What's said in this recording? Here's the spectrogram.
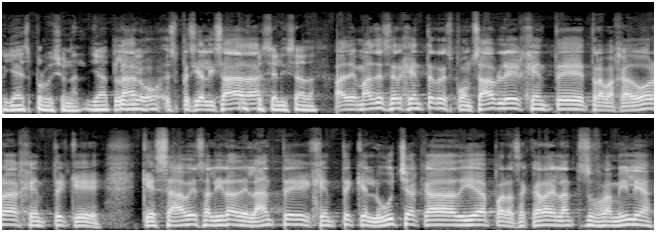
ya es profesional. Ya claro, especializada. Especializada. Además de ser gente responsable, gente trabajadora, gente que, que sabe salir adelante, gente que lucha cada día para sacar adelante su familia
